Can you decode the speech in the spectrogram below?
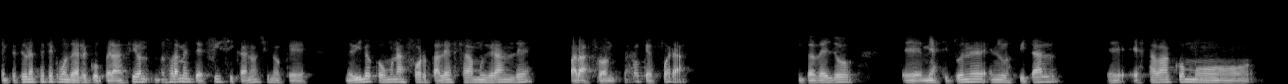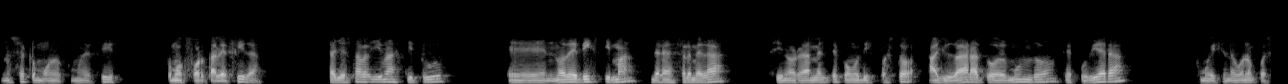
empecé una especie como de recuperación, no solamente física, ¿no? sino que me vino como una fortaleza muy grande para afrontar lo que fuera. Entonces yo, eh, mi actitud en el, en el hospital eh, estaba como, no sé cómo, cómo decir, como fortalecida. O sea, yo estaba allí en una actitud eh, no de víctima de la enfermedad, sino realmente como dispuesto a ayudar a todo el mundo que pudiera, como diciendo, bueno, pues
